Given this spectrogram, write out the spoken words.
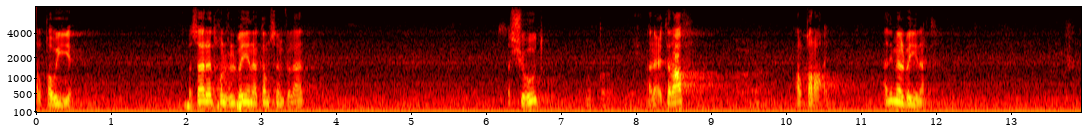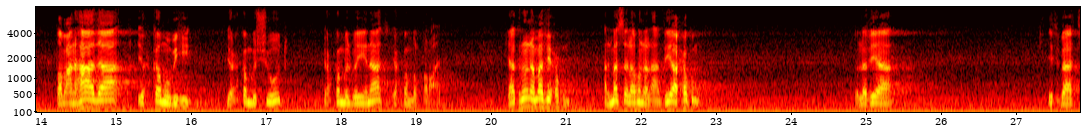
القوية. فصار يدخل في البينة كم صنف الآن؟ الشهود الاعتراف القرائن. هذه من البينات. طبعا هذا يحكم به يحكم بالشهود يحكم بالبينات يحكم بالقرائن. لكن هنا ما في حكم. المسألة هنا الآن فيها حكم ولا فيها إثبات.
